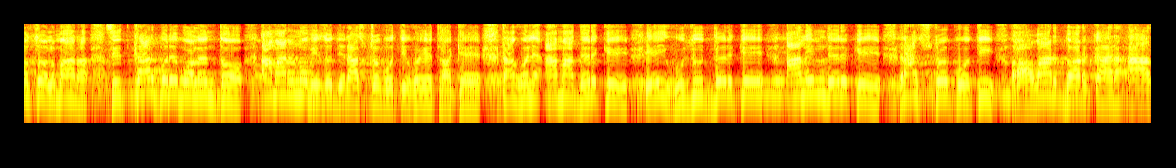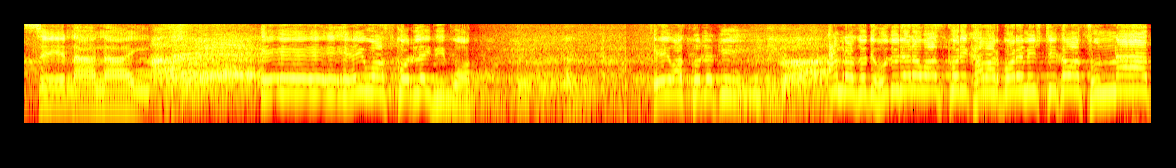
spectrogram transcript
মুসলমান চিৎকার করে বলেন তো, আমার নবী যদি রাষ্ট্রপতি হয়ে থাকে, তাহলে আমাদেরকে, এই হুজুরদেরকে, আলেমদেরকে রাষ্ট্রপতি হওয়ার দরকার আছে না নাই? এই ওয়াজ করলেই বিপদ। এই ওয়াজ করলে কি? আমরা যদি হুজুরের ওয়াজ করি, খাওয়ার পরে মিষ্টি খাওয়া সুন্নাত।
